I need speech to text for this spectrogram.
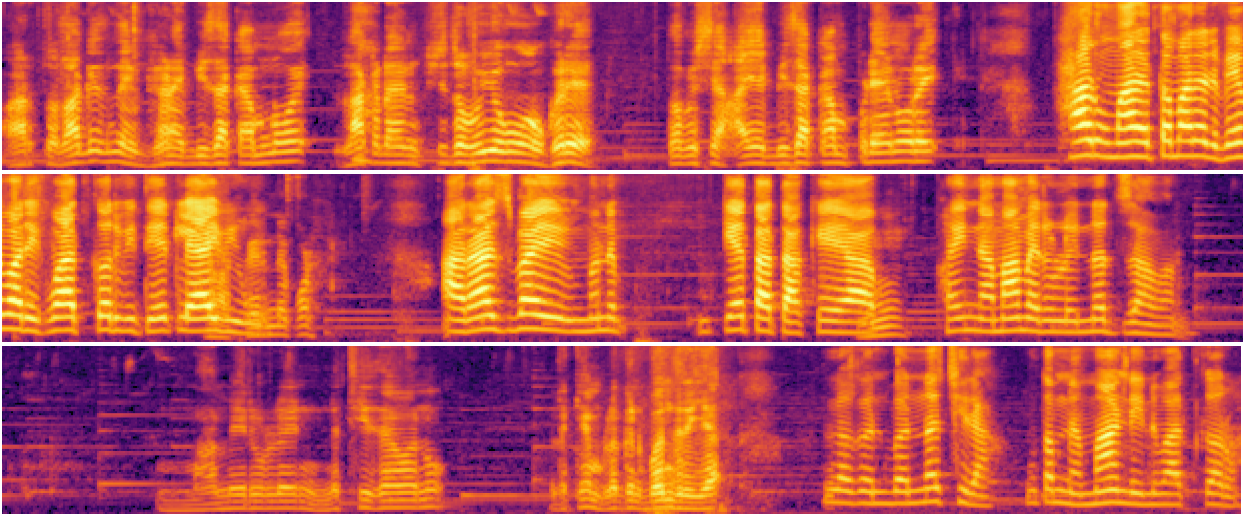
વાર તો લાગે જ નહીં ઘણા બીજા કામ ન હોય. લાકડા સીધો ઉયો હું ઘરે તો પછી આયે બીજા કામ પડ્યા ન રહે. સારું મારે તમારે વ્યવહારિક વાત કરવી હતી એટલે આવી હું આ રાજભાઈ મને કહેતા હતા કે આ ફાઈનના મામેરું લઈને નથી જવાનું. મામેરું લઈને નથી જવાનું? એટલે કેમ લગ્ન બંધ રહ્યા? લગ્ન બંધ નથી રહ્યા. હું તમને માંડીને વાત કરું.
